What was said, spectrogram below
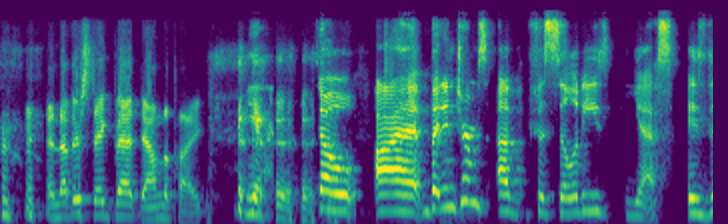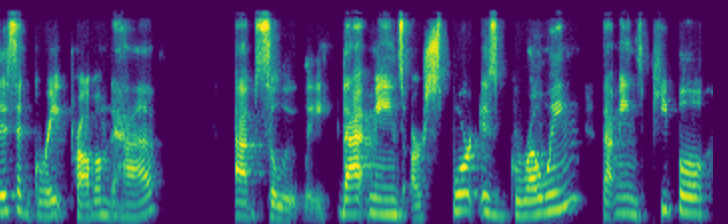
another stake bet down the pike. Yeah. so, uh, but in terms of facilities, yes. Is this a great problem to have? Absolutely. That means our sport is growing. That means people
